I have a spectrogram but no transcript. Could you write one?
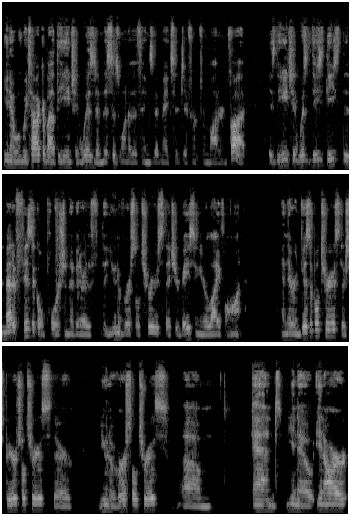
you know when we talk about the ancient wisdom this is one of the things that makes it different from modern thought is the ancient wisdom these these the metaphysical portion of it are the, the universal truths that you're basing your life on. And they're invisible truths they're spiritual truths they're universal truths. Um, and you know in our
